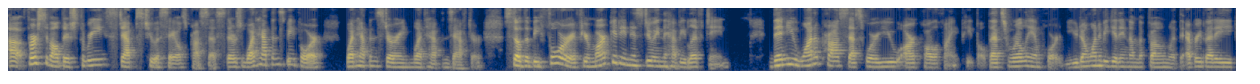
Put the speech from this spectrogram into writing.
uh, first of all, there's three steps to a sales process there's what happens before, what happens during, what happens after. So, the before, if your marketing is doing the heavy lifting, then you want a process where you are qualifying people. That's really important. You don't want to be getting on the phone with everybody.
